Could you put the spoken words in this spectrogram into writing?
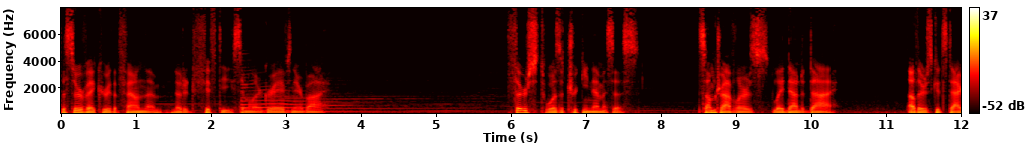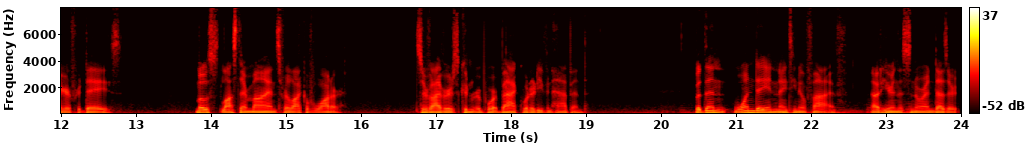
The survey crew that found them noted 50 similar graves nearby. Thirst was a tricky nemesis. Some travelers laid down to die. Others could stagger for days. Most lost their minds for lack of water. Survivors couldn't report back what had even happened. But then, one day in 1905, out here in the Sonoran Desert,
